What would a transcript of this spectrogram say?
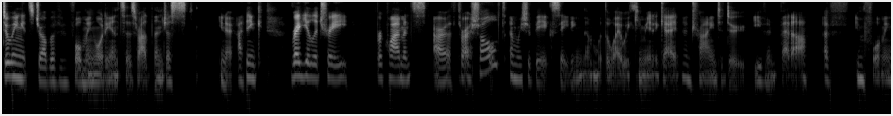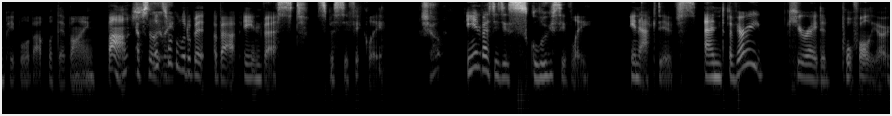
doing its job of informing audiences rather than just, you know, I think regulatory requirements are a threshold and we should be exceeding them with the way we communicate and trying to do even better of informing people about what they're buying. But Absolutely. let's talk a little bit about eInvest specifically. Sure. eInvest is exclusively in actives and a very curated portfolio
